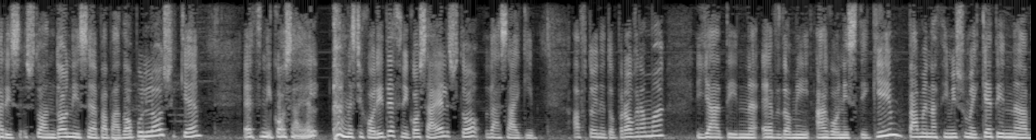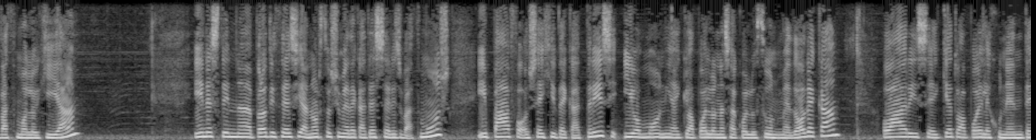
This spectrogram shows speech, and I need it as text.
Άρης στο Αντώνης ε, Παπαδόπουλος και Εθνικός ΑΕΛ, με συγχωρείτε, Εθνικός ΑΕΛ στο Δασάκι. Αυτό είναι το πρόγραμμα για την 7η αγωνιστική. Πάμε να θυμίσουμε και την α, βαθμολογία. Είναι στην α, πρώτη θέση ανόρθωση με 14 βαθμούς. Η Πάφος έχει 13, η Ομόνια και ο Απόλλωνας ακολουθούν με 12. Ο Άρης ε, και το Απόελ έχουν 11.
